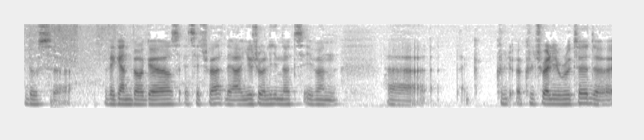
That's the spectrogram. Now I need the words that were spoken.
those uh, vegan burgers, etc., they are usually not even culturally rooted uh,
